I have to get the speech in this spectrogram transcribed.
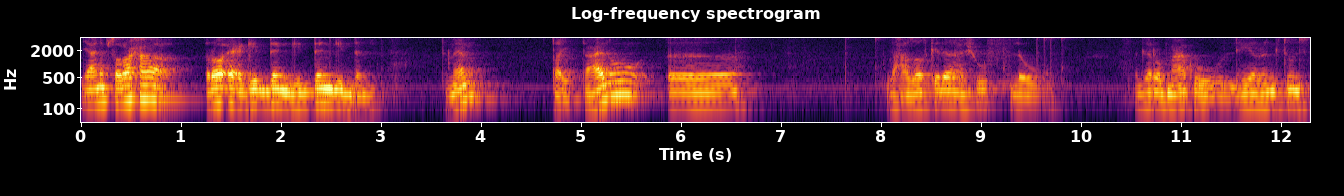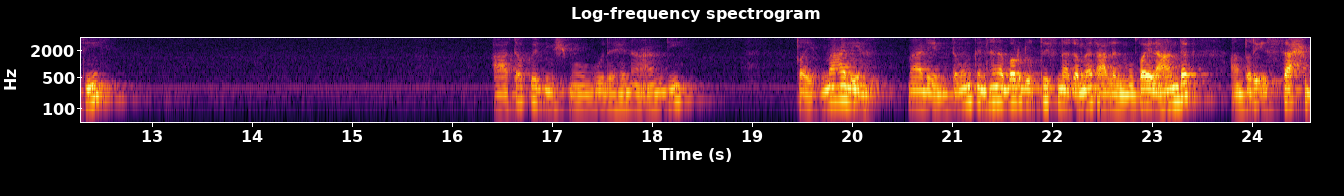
يعني بصراحة رائع جدا جدا جدا تمام؟ طيب تعالوا آه لحظات كده هشوف لو أجرب معاكم اللي هي ال ringtones دي. أعتقد مش موجودة هنا عندي. طيب ما علينا. ما علينا. انت ممكن هنا برضو تضيف نغمات على الموبايل عندك عن طريق السحب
